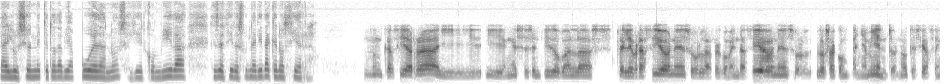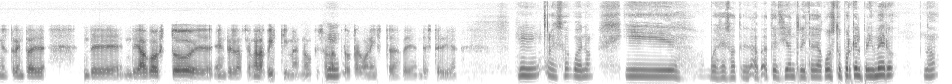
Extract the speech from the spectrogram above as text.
la ilusión de que todavía puedan ¿no? seguir con vida, es decir, es una herida que no cierra nunca cierra y, y, en ese sentido van las celebraciones o las recomendaciones o los acompañamientos ¿no? que se hacen el 30 de, de, de agosto eh, en relación a las víctimas, ¿no? que son las protagonistas de, de este día. Eso, bueno. Y pues eso, atención, 30 de agosto, porque el primero, ¿no?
